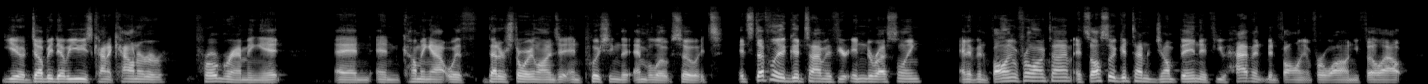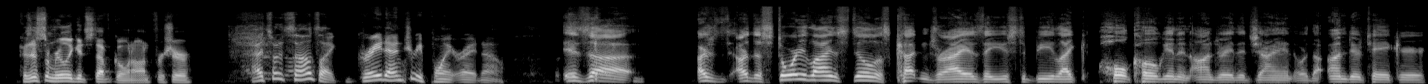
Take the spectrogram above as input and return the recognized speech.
you know WWE is kind of counter programming it and and coming out with better storylines and pushing the envelope. So it's it's definitely a good time if you're into wrestling and have been following it for a long time. It's also a good time to jump in if you haven't been following it for a while and you fell out because there's some really good stuff going on for sure. That's what it sounds like. Great entry point right now. Is uh are are the storylines still as cut and dry as they used to be, like Hulk Hogan and Andre the Giant, or the Undertaker?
